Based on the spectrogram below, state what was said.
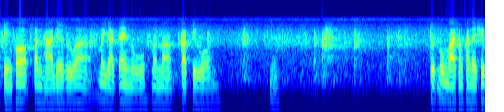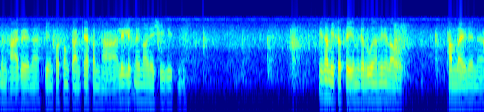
เพียงเพราะปัญหาเดียวคือว่าไม่อยากจะให้หนูมันมากัดจีวร จุดมุ่งหมายสำคัญในชีวิตมันหายไปนะเพียงเพราะต้องการแก้ปัญหาเล็ก ๆ น้อยๆในชีวิตนี่ยนี่ถ้ามีสติมันจะรู้นะที่นี่เราทำอะไรเนี่ยนะ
